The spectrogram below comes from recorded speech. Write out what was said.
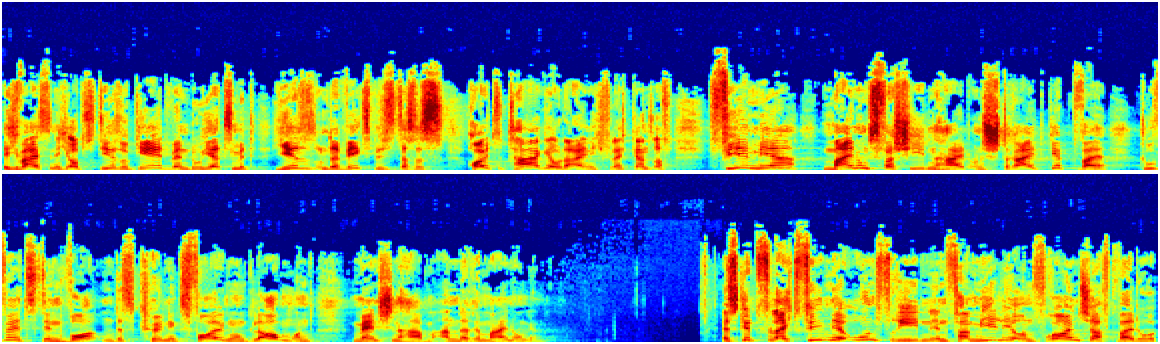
Ich weiß nicht, ob es dir so geht, wenn du jetzt mit Jesus unterwegs bist, dass es heutzutage oder eigentlich vielleicht ganz oft viel mehr Meinungsverschiedenheit und Streit gibt, weil du willst den Worten des Königs folgen und glauben und Menschen haben andere Meinungen. Es gibt vielleicht viel mehr Unfrieden in Familie und Freundschaft, weil du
